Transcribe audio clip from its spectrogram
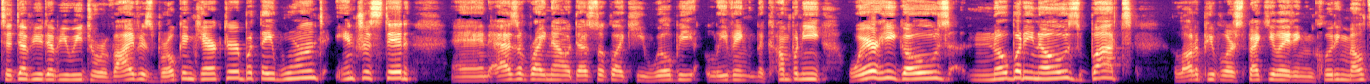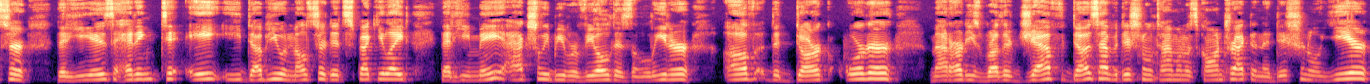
to WWE to revive his broken character, but they weren't interested. And as of right now, it does look like he will be leaving the company. Where he goes, nobody knows, but a lot of people are speculating, including Meltzer, that he is heading to AEW, and Meltzer did speculate that he may actually be revealed as the leader of the Dark Order. Matt Hardy's brother Jeff does have additional time on his contract, an additional year,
